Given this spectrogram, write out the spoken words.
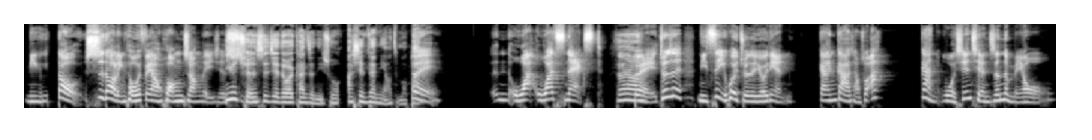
你到事到临头会非常慌张的一些事。因为全世界都会看着你说啊，现在你要怎么办？对，嗯，What What's next？对啊，对，就是你自己会觉得有点尴尬，想说啊，干，我先前真的没有。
